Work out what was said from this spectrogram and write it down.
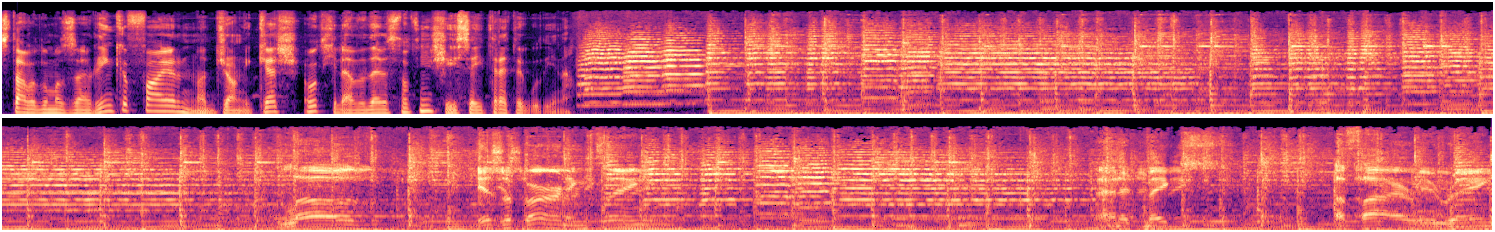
Става дума за Ring of Fire на Джони Кеш от 1963 година. Love is a burning thing, and it makes a fiery ring.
